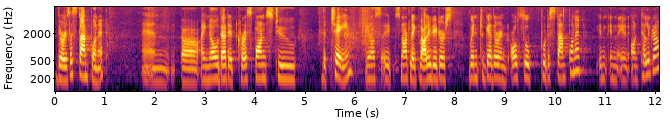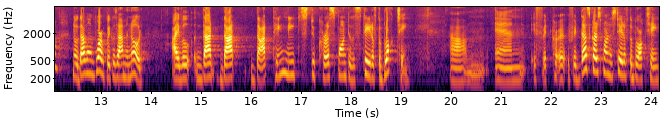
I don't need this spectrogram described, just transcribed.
There is a stamp on it, and uh, I know that it corresponds to the chain. You know, so it's not like validators went together and also put a stamp on it in, in, in on Telegram. No, that won't work because I'm a node. I will that that that thing needs to correspond to the state of the blockchain. Um, and if it if it does correspond to the state of the blockchain,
